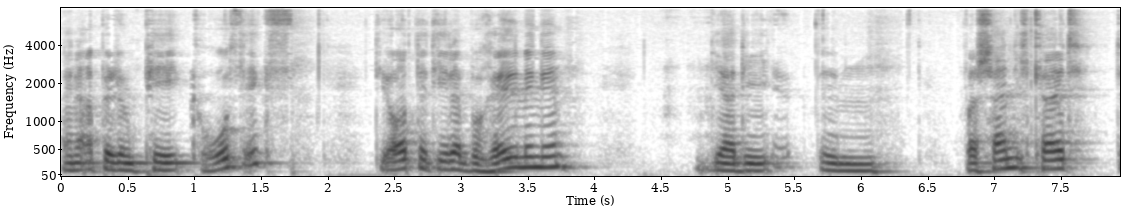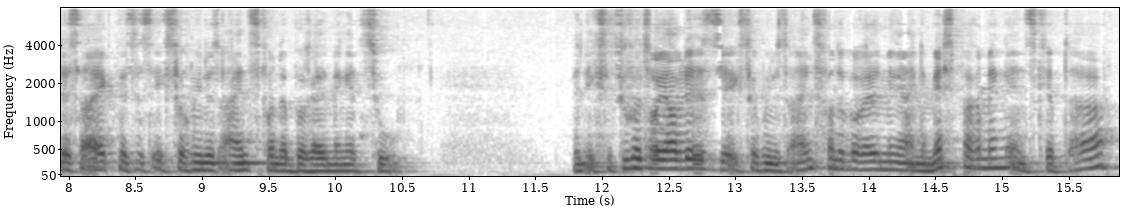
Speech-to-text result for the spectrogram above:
eine Abbildung P groß x die ordnet jeder Borel-Menge ja, die ähm, Wahrscheinlichkeit des Ereignisses x hoch minus 1 von der Borel-Menge zu. Wenn x eine Zufallsvariable ist, ist ja x hoch minus 1 von der Borel-Menge eine messbare Menge in Skript A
